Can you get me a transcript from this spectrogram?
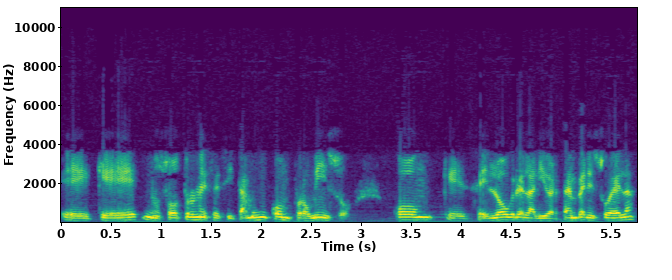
eh, que nosotros necesitamos un compromiso con que se logre la libertad en Venezuela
